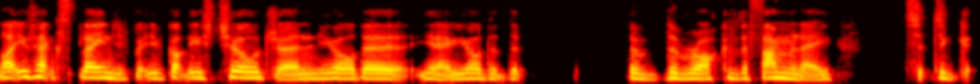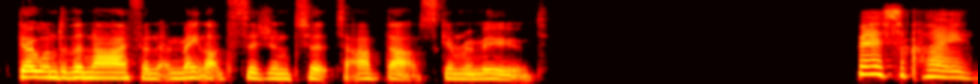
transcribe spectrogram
like you've explained, you've got you've got these children. You're the you know you're the the the, the rock of the family to, to go under the knife and, and make that decision to to have that skin removed. Basically,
